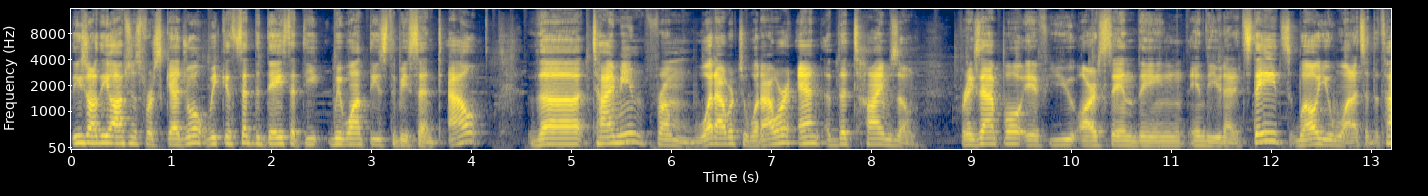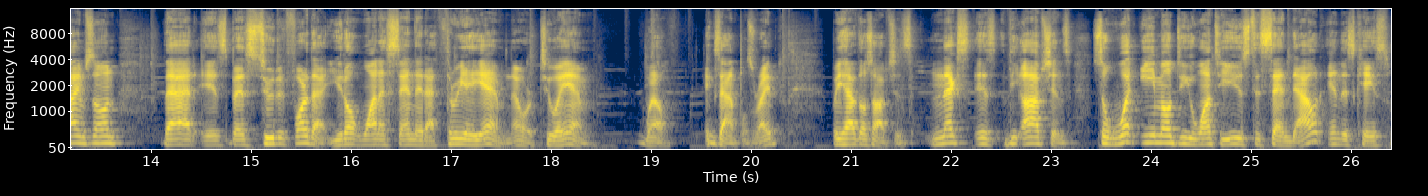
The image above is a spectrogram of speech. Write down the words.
these are the options for schedule. We can set the days that the, we want these to be sent out, the timing from what hour to what hour, and the time zone. For example, if you are sending in the United States, well, you want to set the time zone that is best suited for that. You don't want to send it at 3 a.m. No, or 2 a.m. Well, examples, right? But you have those options. Next is the options. So what email do you want to use to send out? In this case,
